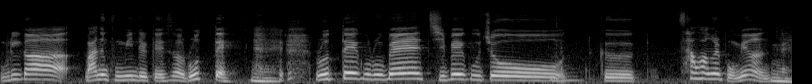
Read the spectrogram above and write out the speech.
우리가 많은 국민들께서 롯데 네. 롯데그룹의 지배구조 음. 그 상황을 보면 네.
